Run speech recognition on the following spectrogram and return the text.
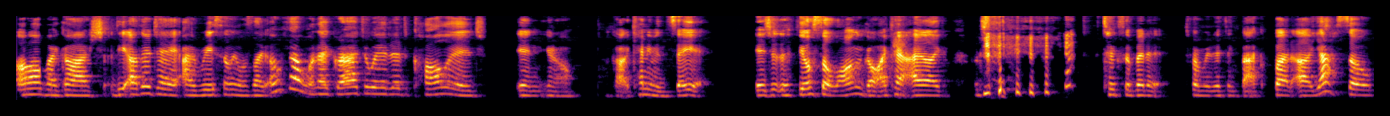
Oh my gosh. The other day I recently was like, oh yeah, when I graduated college in, you know, God, I can't even say it. It just it feels so long ago. I can't I like it takes a minute for me to think back. But uh, yeah, so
